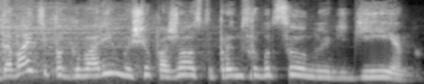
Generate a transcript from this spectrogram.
Давайте поговорим еще, пожалуйста, про информационную гигиену.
